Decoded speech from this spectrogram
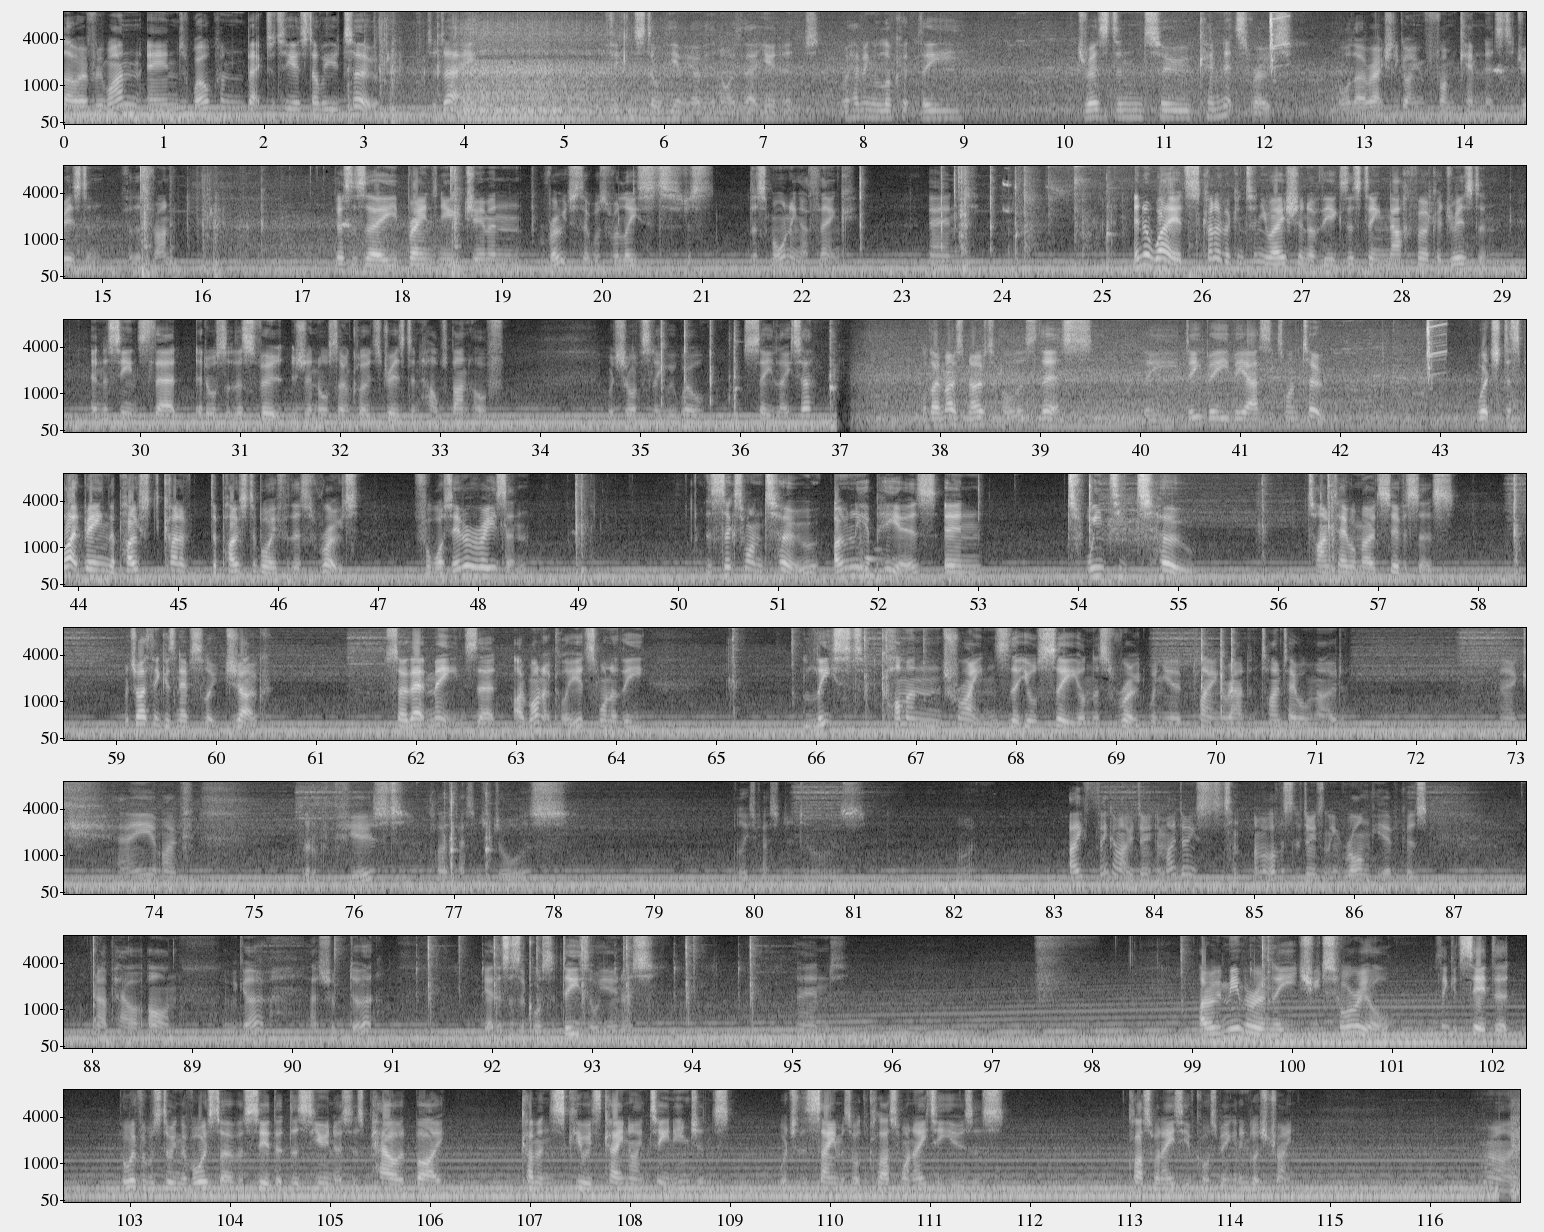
Hello everyone, and welcome back to TSW2. Today, if you can still hear me over the noise of that unit, we're having a look at the Dresden to Chemnitz route. Although we're actually going from Chemnitz to Dresden for this run. This is a brand new German route that was released just this morning, I think. And in a way, it's kind of a continuation of the existing Nahverkehr Dresden, in the sense that it also this version also includes Dresden Hauptbahnhof, which obviously we will see later. Although most notable is this, the DB BR612, which, despite being the post kind of the poster boy for this route, for whatever reason, the 612 only appears in 22 timetable mode services, which I think is an absolute joke. So that means that, ironically, it's one of the least common trains that you'll see on this route when you're playing around in timetable mode. Okay, I'm a little confused. Close passenger doors. Release passenger doors. I think I might be doing. Am I doing? Some, I'm obviously doing something wrong here because No, power on. Go. That should do it. Yeah, this is of course a diesel unit, and I remember in the tutorial, I think it said that whoever was doing the voiceover said that this unit is powered by Cummins QSK19 engines, which are the same as what the Class 180 uses. Class 180, of course, being an English train. Right.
